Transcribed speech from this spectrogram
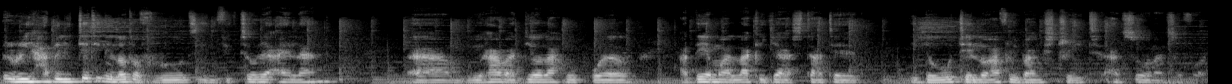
rehabilitating a lot of roads in Victoria Island. Um, you have Adeola Hopewell, Ademo Alakija has started, Idowu Taylor, Afribank Street, and so on and so forth.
